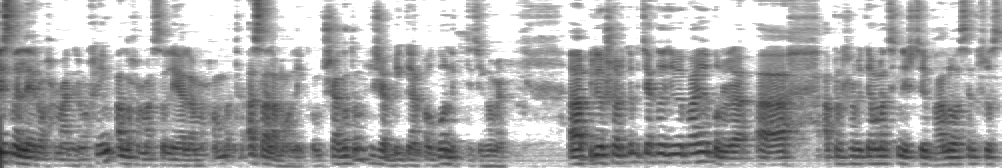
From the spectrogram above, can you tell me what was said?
বিসমিল্লাহ রহমান রহিম। আল্লাহ সাল্লি আলা মোহাম্মদ। আসসালামু আলাইকুম। স্বাগতম হিসাব বিজ্ঞান ও গণিত টিচিং হোমে প্রিয় সরকারি চাকরিজীবী ভাই বোনেরা আপনারা সবাই কেমন আছেন? নিশ্চয়ই ভালো আছেন, সুস্থ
